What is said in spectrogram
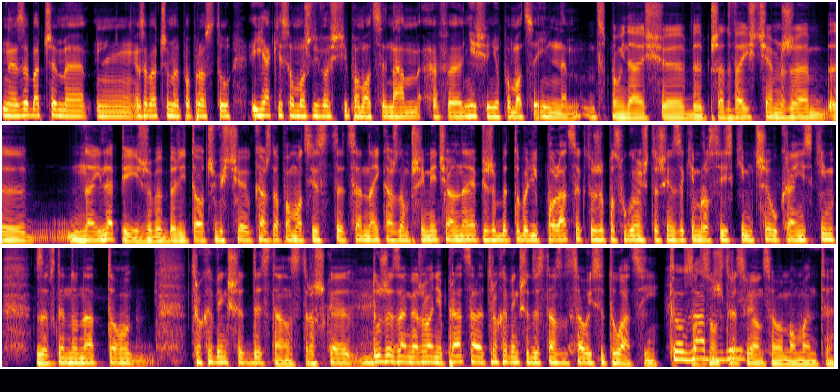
e, zobaczymy, mm, zobaczymy po prostu, jakie są możliwości pomocy nam w niesieniu pomocy innym. Wspominałeś y, przed wejściem, że najlepiej, żeby byli to oczywiście każda pomoc jest cenna i każdą przyjmiecie, ale najlepiej, żeby to byli Polacy, którzy posługują się też językiem rosyjskim czy ukraińskim, ze względu na to trochę większy dystans, troszkę duże zaangażowanie pracy, ale trochę większy dystans do całej sytuacji. To to są zabrzmi- stresujące momenty.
